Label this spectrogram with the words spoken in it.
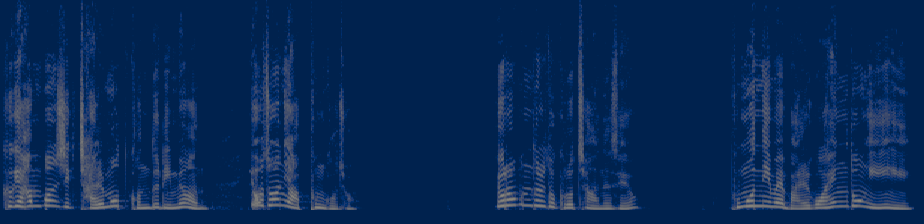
그게 한 번씩 잘못 건드리면 여전히 아픈 거죠. 여러분들도 그렇지 않으세요? 부모님의 말과 행동이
